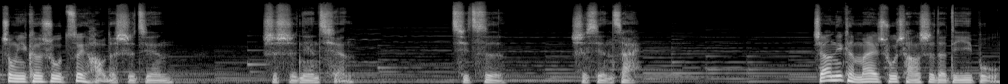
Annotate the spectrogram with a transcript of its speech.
种一棵树最好的时间是十年前，其次是现在。只要你肯迈出尝试的第一步，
